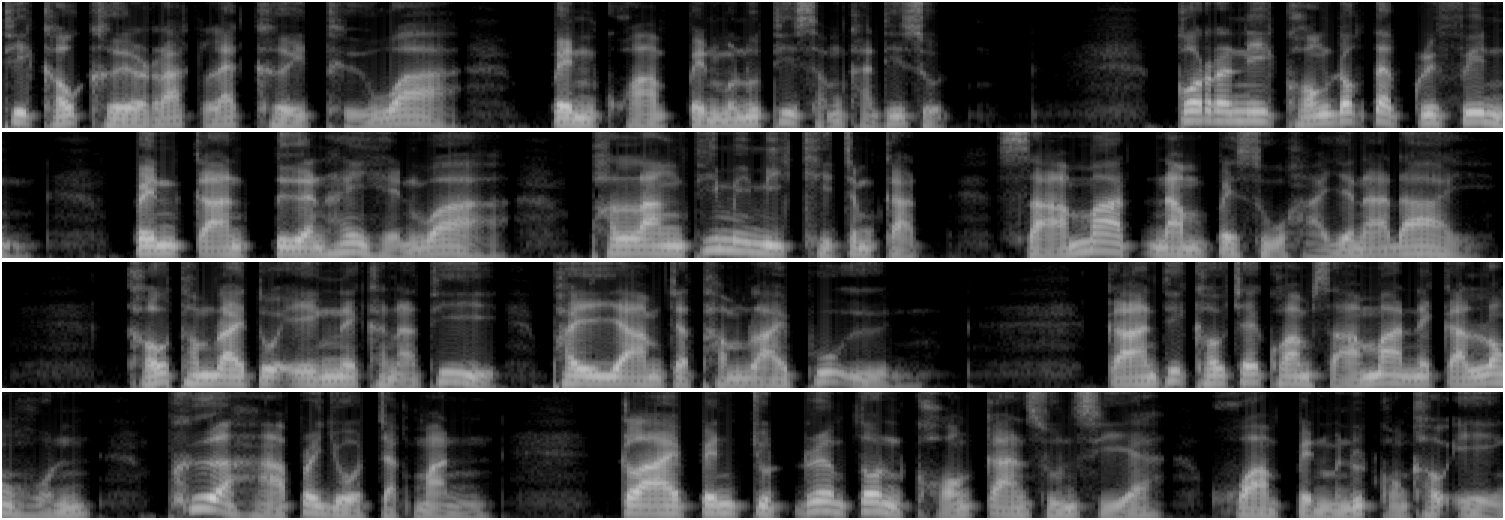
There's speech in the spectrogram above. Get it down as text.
ที่เขาเคยรักและเคยถือว่าเป็นความเป็นมนุษย์ที่สำคัญที่สุด กรณีของดรกริฟฟินเป็นการเตือนให้เห็นว่า พลังที่ไม่มีขีดจำกัด สามารถนำไปสู่หายนะได้ เขาทำลายตัวเองในขณะที่พยายามจะทำลายผู้อื่น การที่เขาใช้ความสามารถในการล่องหน เพื่อหาประโยชน์จากมัน กลายเป็นจุดเริ่มต้นของการสูญเสียความเป็นมนุษย์ของเขาเอง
